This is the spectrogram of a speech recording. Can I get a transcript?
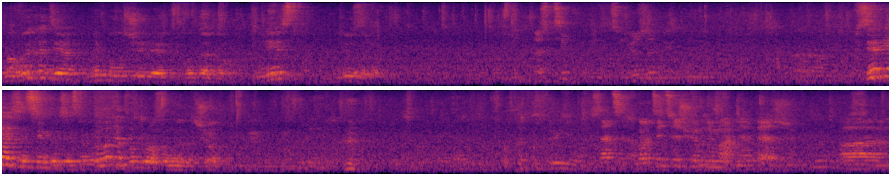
На выходе мы получили вот это вот. Лист user. Всем ясен синтаксис? У кого нет вопросов на этот счет? Кстати, обратите еще внимание, опять же, а,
